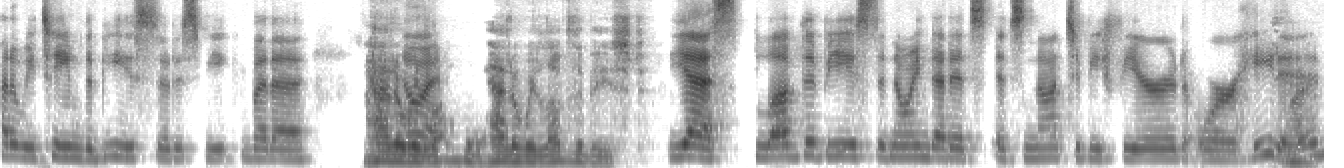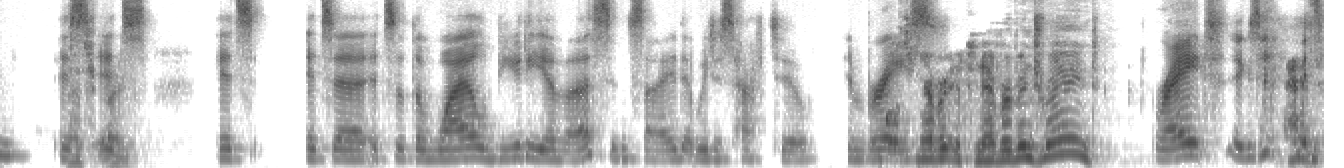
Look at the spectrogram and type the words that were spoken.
how do we tame the beast, so to speak? But uh How do we love the, how do we love the beast? yes, love the beast and knowing that it's it's not to be feared or hated. It's right. it's it's it's a it's the wild beauty of us inside that we just have to Well, embrace. it's never it's never been trained. right? Exactly. And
